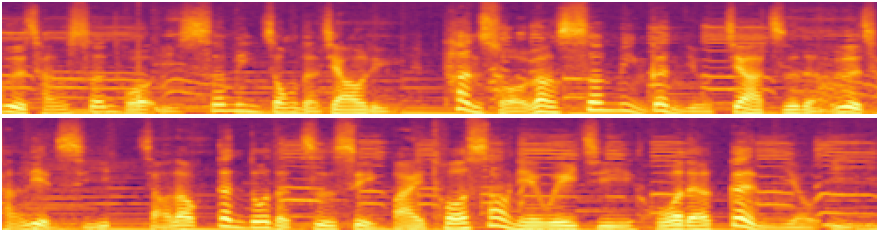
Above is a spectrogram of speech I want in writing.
日常生活与生命中的焦虑。探索让生命更有价值的日常练习，找到更多的自信，摆脱少年危机，活得更有意义。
